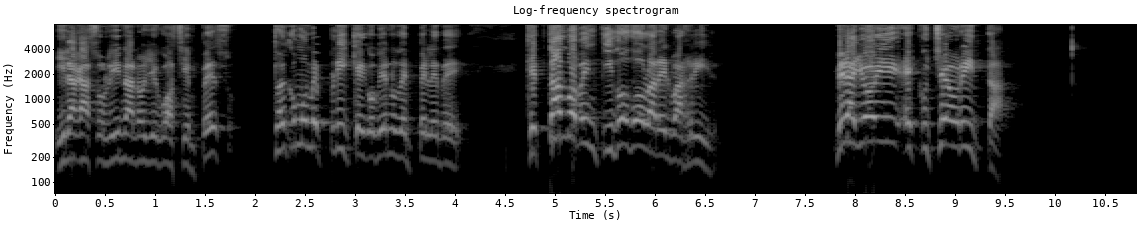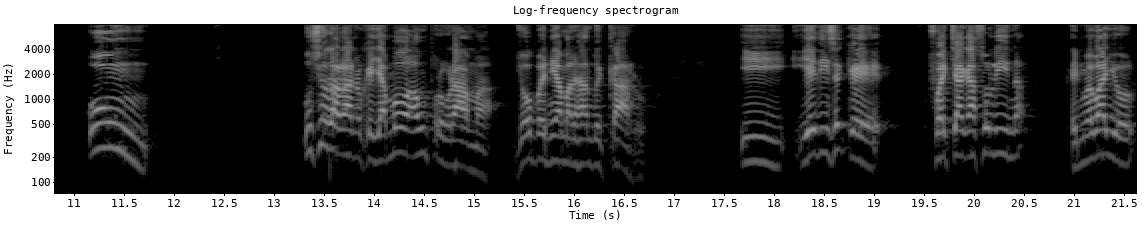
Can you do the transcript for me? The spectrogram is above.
y la gasolina no llegó a 100 pesos. Entonces, ¿cómo me explica el gobierno del PLD que estando a 22 dólares el barril? Mira, yo escuché ahorita un, un ciudadano que llamó a un programa, yo venía manejando el carro, y, y él dice que fue a echar gasolina en Nueva York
